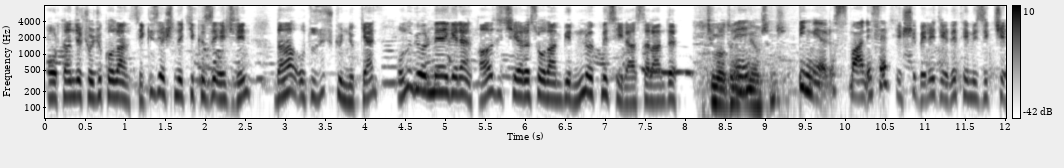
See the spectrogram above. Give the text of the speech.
Ortanca çocuk olan 8 yaşındaki kızı Ecrin daha 33 günlükken onu görmeye gelen ağız içi yarası olan birinin öpmesiyle hastalandı. Kim olduğunu Ee? biliyor musunuz? Bilmiyoruz maalesef. Eşi belediyede temizlikçi.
